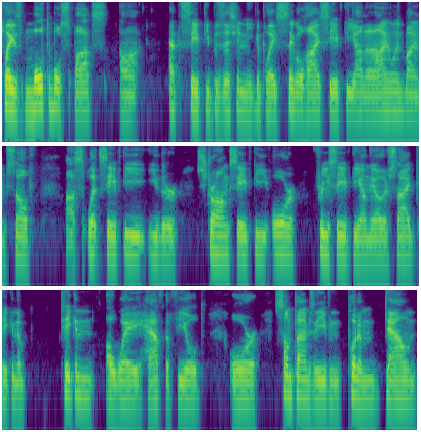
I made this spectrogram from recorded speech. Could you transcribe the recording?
plays multiple spots uh, at the safety position. He can play single high safety on an island by himself, uh, split safety, either strong safety or free safety on the other side, taking up taking away half the field, or sometimes they even put him down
